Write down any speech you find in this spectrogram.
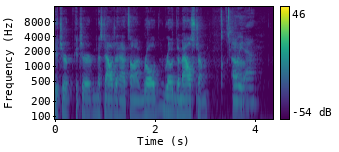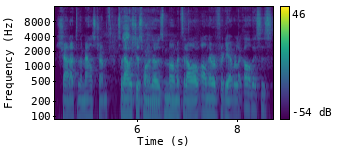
get your get your nostalgia hats on rolled rode the maelstrom. Oh uh, yeah. shout out to the maelstrom. So that was just one of those moments that i'll, I'll never forget. We're like oh this is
